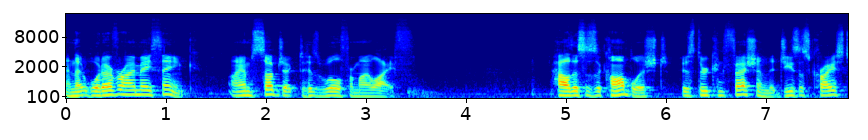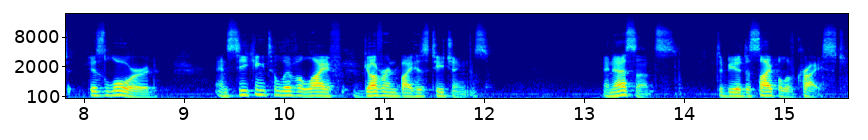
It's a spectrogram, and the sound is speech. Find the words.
and that whatever I may think, I am subject to his will for my life. How this is accomplished is through confession that Jesus Christ is Lord and seeking to live a life governed by his teachings. In essence, to be a disciple of Christ.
